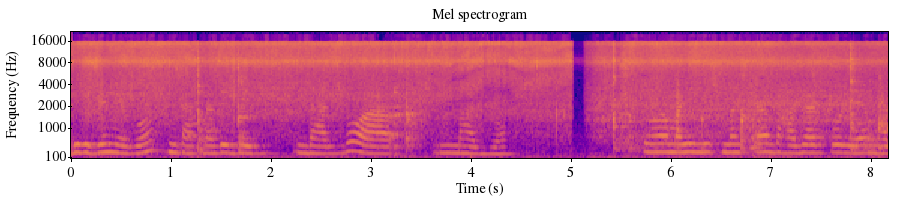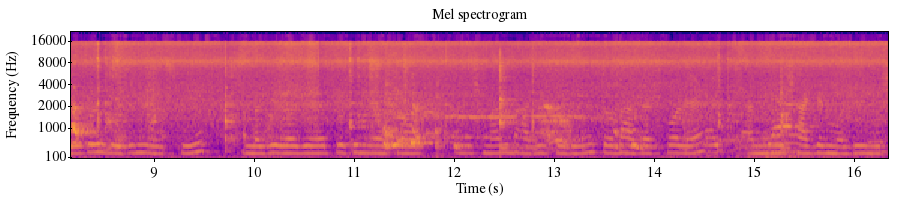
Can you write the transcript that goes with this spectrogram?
ভেজে নেব। ঢাকনা দিয়ে ঢেক- ঢাকবো আর ভাজবো। তো আমার ইলিশ মাছটা ভাজার পরে ভালো করে ভেজে নিয়েছি। আমরা যেভাবে প্রতিনিয়ত ইলিশ মাছ ভাজি করি, তো ভাজার পরে আমি শাকের মধ্যে ইলিশ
